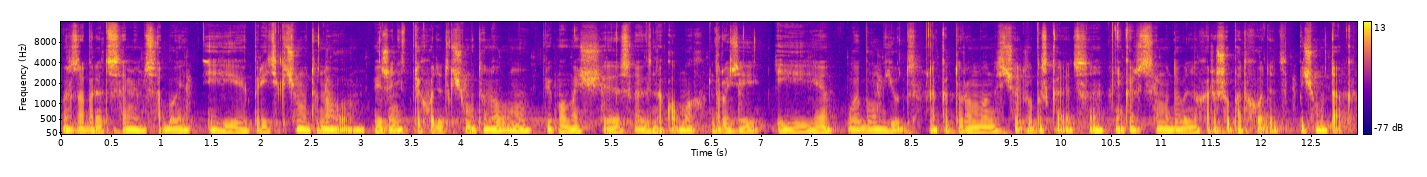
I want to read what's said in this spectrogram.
разобраться с самим собой и прийти к чему-то новому. Виженист приходит к чему-то новому при помощи своих знакомых, друзей. И лейбл Mute, на котором он сейчас выпускается, мне кажется, ему довольно хорошо подходит. Почему так?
